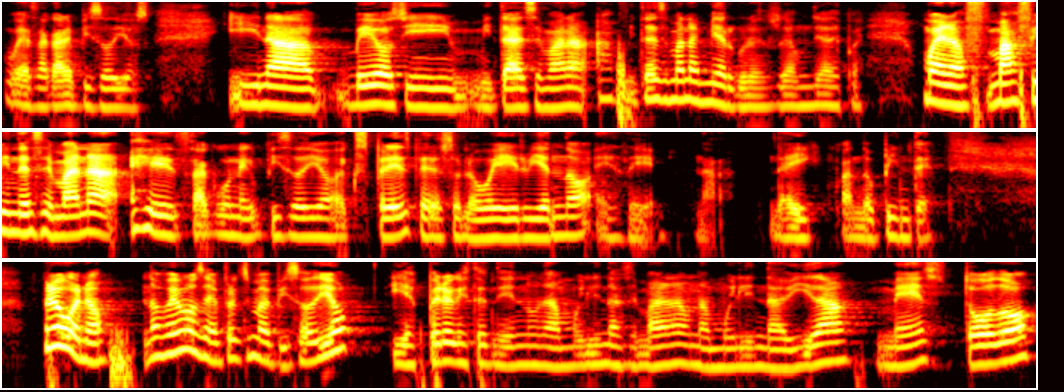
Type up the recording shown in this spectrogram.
Voy a sacar episodios. Y nada, veo si mitad de semana... Ah, mitad de semana es miércoles, o sea, un día después. Bueno, más fin de semana eh, saco un episodio express, pero eso lo voy a ir viendo. Es de nada, de ahí, cuando pinte. Pero bueno, nos vemos en el próximo episodio y espero que estén teniendo una muy linda semana, una muy linda vida, mes, todo.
